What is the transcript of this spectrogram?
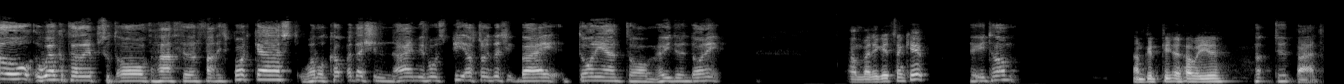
Hello, and welcome to another episode of the Half Hour Fantasy Podcast, World Cup edition. I'm your host Peter, joined this week by Donny and Tom. How you doing, Donny? I'm very good, thank you. How are you, Tom? I'm good, Peter. How are you? Not too bad.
